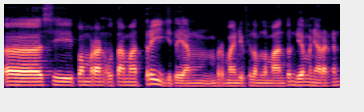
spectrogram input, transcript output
uh, si pemeran utama Tri gitu yang bermain di film Lemantun dia menyarankan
